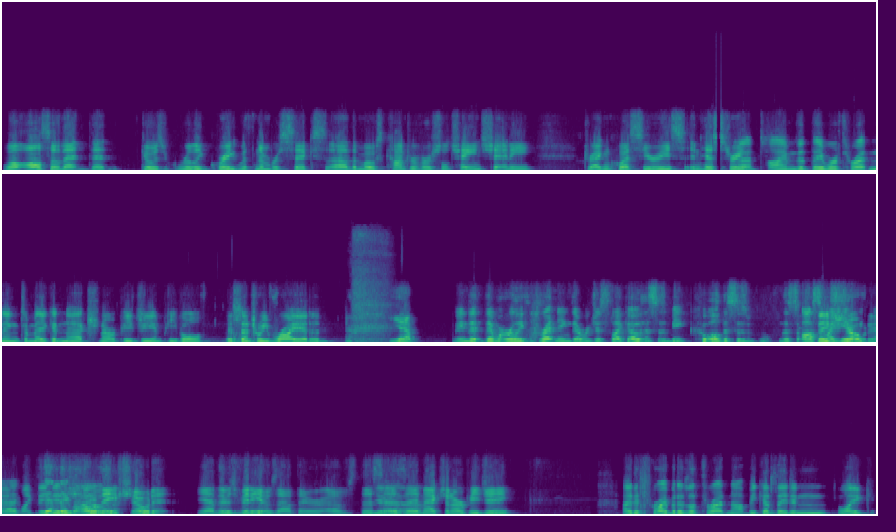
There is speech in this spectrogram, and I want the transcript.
Well, also that that goes really great with number six, uh, the most controversial change to any Dragon Quest series in history. That time that they were threatening to make it an action RPG and people essentially rioted. Yep. I mean, they, they weren't really threatening. They were just like, "Oh, this would be cool. This is this awesome They idea." showed it, had." like, they then did they show. Oh, they showed it. Yeah, there's videos out there of this as an action RPG. I describe it as a threat not because they didn't like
